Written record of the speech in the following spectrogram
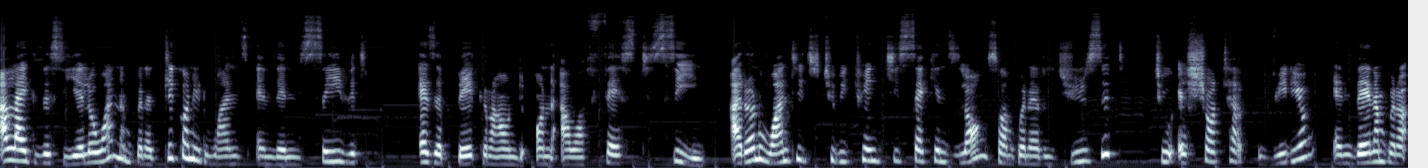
I like this yellow one. I'm going to click on it once and then save it as a background on our first scene. I don't want it to be 20 seconds long so I'm going to reduce it to a shorter video and then I'm going to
